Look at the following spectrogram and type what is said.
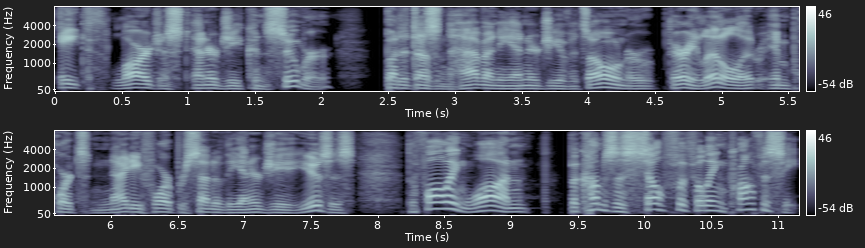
eighth largest energy consumer, but it doesn't have any energy of its own or very little. It imports 94% of the energy it uses. The falling won becomes a self fulfilling prophecy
